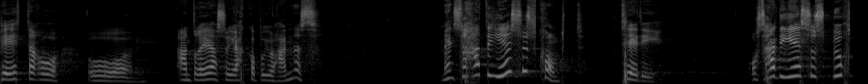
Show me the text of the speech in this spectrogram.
Peter og, og Andreas og Jakob og Johannes. Men så hadde Jesus kommet til dem. Og så hadde Jesus spurt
